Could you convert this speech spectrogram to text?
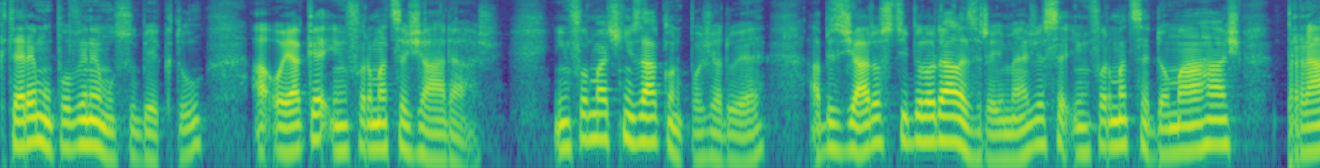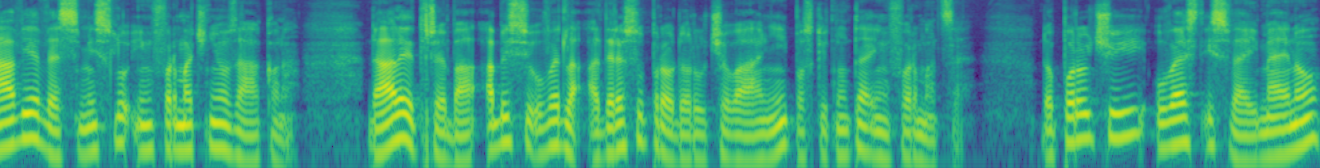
kterému povinnému subjektu a o jaké informace žádáš. Informační zákon požaduje, aby z žádosti bylo dále zřejmé, že se informace domáháš právě ve smyslu informačního zákona. Dále je třeba, aby si uvedla adresu pro doručování poskytnuté informace. Doporučuji uvést i své jméno,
